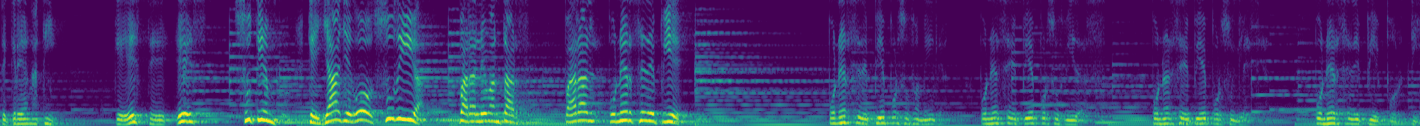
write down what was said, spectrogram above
te crean a ti. Que este es su tiempo, que ya llegó su día para levantarse, para ponerse de pie. Ponerse de pie por su familia, ponerse de pie por sus vidas, ponerse de pie por su iglesia, ponerse de pie por ti.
